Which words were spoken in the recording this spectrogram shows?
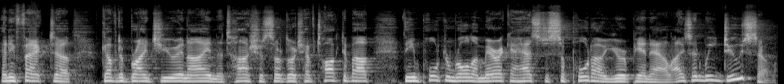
And in fact, uh, Governor Bryant you and I and Natasha Srdoc have talked about the important role America has to support our European allies, and we do so.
